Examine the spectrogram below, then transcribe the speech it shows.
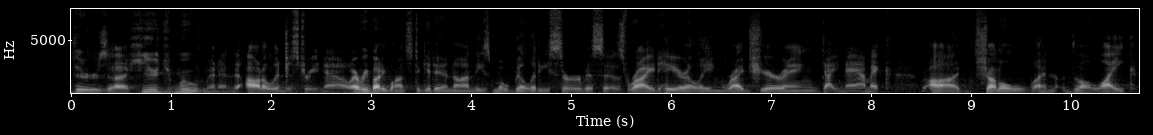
There's a huge movement in the auto industry now. Everybody wants to get in on these mobility services, ride hailing, ride sharing, dynamic uh, shuttle, and the like.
